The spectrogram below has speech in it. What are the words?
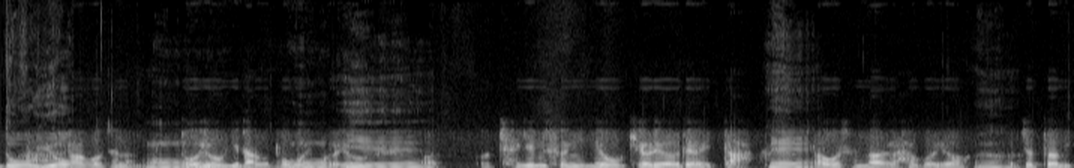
노욕. 라고 저는 어. 노욕이라고 보고 어, 있고요. 예. 어, 어, 책임성이 매우 결여되어 있다. 예. 라고 생각을 하고요. 어. 어쨌든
